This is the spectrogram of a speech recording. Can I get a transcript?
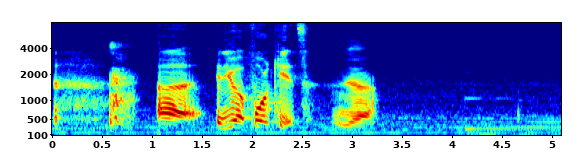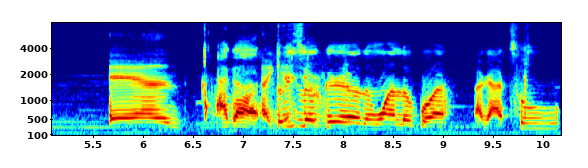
Uh, and you have four kids. yeah. And I got I three little girls and one little boy. I got two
